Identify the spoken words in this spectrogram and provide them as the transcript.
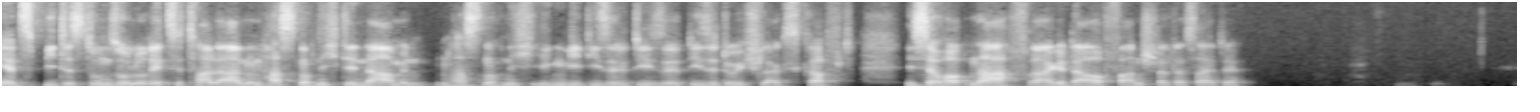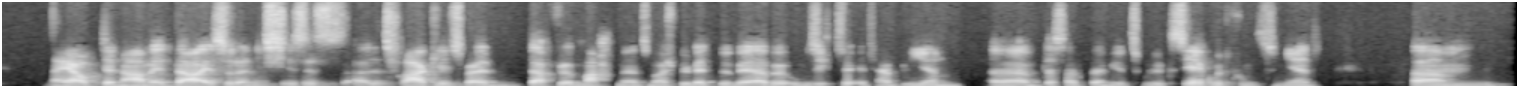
jetzt bietest du ein Solo-Rezital an und hast noch nicht den Namen und hast noch nicht irgendwie diese, diese, diese Durchschlagskraft. Ist da überhaupt Nachfrage da auf Veranstalterseite? naja, ob der Name da ist oder nicht, ist es alles fraglich, weil dafür macht man zum Beispiel Wettbewerbe, um sich zu etablieren. Äh, das hat bei mir zum Glück sehr gut funktioniert. Ähm,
